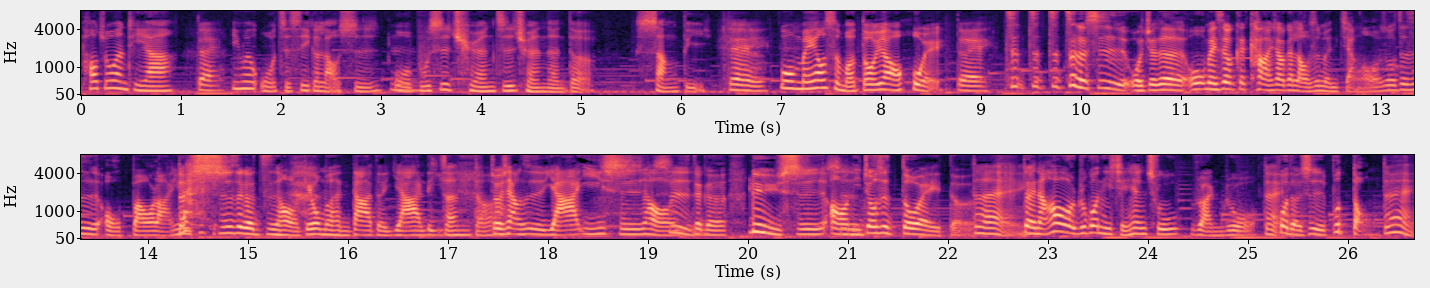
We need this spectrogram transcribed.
抛出问题啊，对，因为我只是一个老师，我不是全知全能的。上帝，对，我没有什么都要会。对，这这这这个是我觉得我每次都跟开玩笑跟老师们讲哦，我说这是偶包啦，因为“师”这个字哦，给我们很大的压力，真的，就像是牙医师哦，是。这个律师哦，你就是对的，对。对。然后如果你显现出软弱，对，或者是不懂，对。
